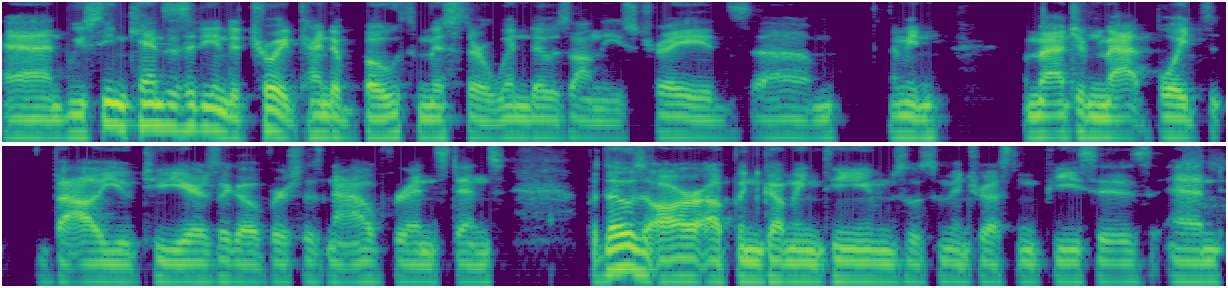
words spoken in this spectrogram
And we've seen Kansas City and Detroit kind of both miss their windows on these trades. Um, I mean, imagine Matt Boyd's value two years ago versus now, for instance. But those are up and coming teams with some interesting pieces. And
